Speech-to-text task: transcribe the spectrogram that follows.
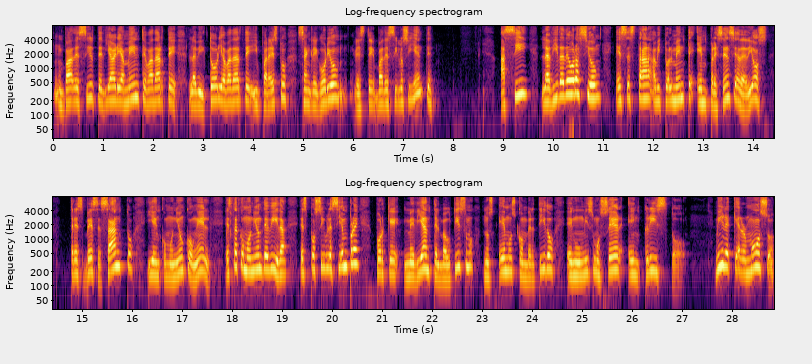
va a decirte diariamente, va a darte la victoria, va a darte, y para esto San Gregorio este, va a decir lo siguiente. Así, la vida de oración es estar habitualmente en presencia de Dios tres veces santo y en comunión con Él. Esta comunión de vida es posible siempre porque mediante el bautismo nos hemos convertido en un mismo ser en Cristo. Mire qué hermoso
